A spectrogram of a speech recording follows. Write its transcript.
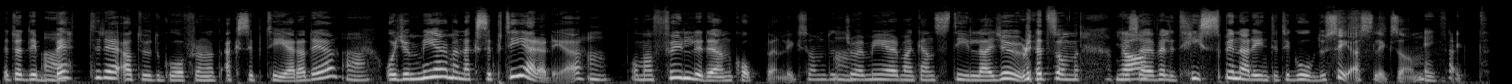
Jag tror att det är Ja. bättre att utgå från att acceptera det Ja. och ju mer man accepterar det Mm. och man fyller den koppen, liksom, då tror jag mer man kan stilla djuret som blir Ja. så här väldigt hispig när det inte tillgodoses. Liksom. Exakt.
